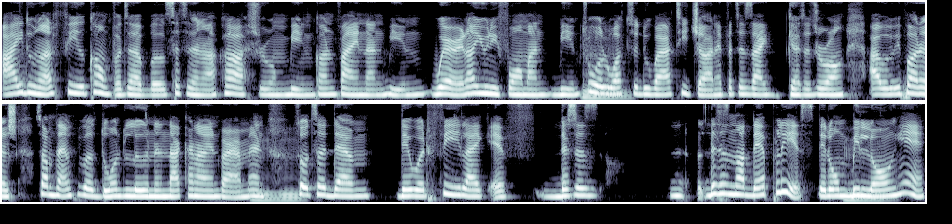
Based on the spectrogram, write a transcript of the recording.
I do not feel comfortable sitting in a classroom being confined and being wearing a uniform and being told what mm. to do by a teacher. And if it is I get it wrong, I will be punished. Sometimes people don't learn in that kind of environment. Mm-hmm. So to them, they would feel like if this is this is not their place. They don't belong here,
